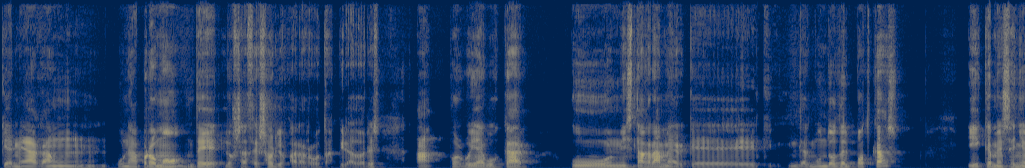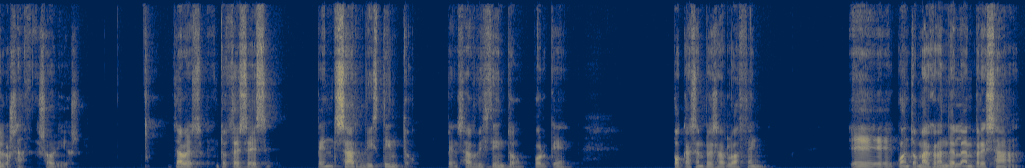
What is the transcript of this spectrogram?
que me hagan una promo de los accesorios para robot aspiradores. Ah, pues voy a buscar un Instagramer que, del mundo del podcast y que me enseñe los accesorios. ¿Sabes? Entonces es pensar distinto. Pensar distinto porque pocas empresas lo hacen. Eh, cuanto más grande es la empresa,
